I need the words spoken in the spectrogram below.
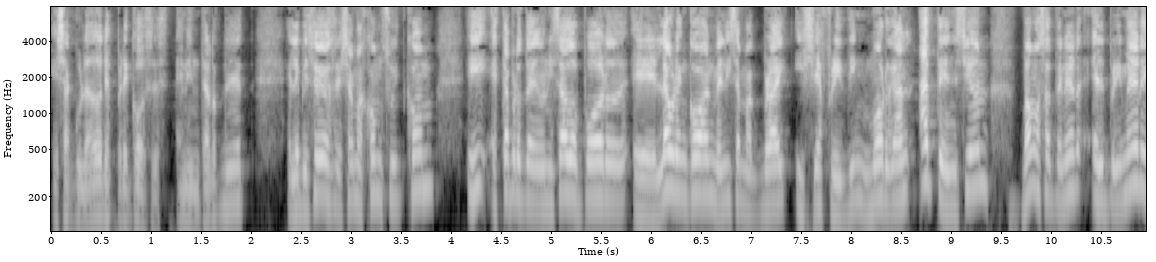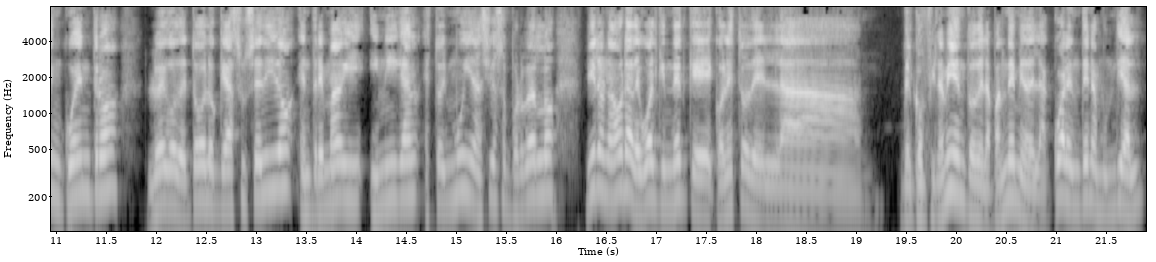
eyaculadores precoces en internet. El episodio se llama Home Sweet Home y está protagonizado por eh, Lauren Cohen, Melissa McBride y Jeffrey Dean Morgan. Atención, vamos a tener el primer encuentro luego de todo lo que ha sucedido entre Maggie y Negan. Estoy muy ansioso por verlo. Vieron ahora The Walking Dead que con esto de la del confinamiento, de la pandemia, de la cuarentena mundial,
